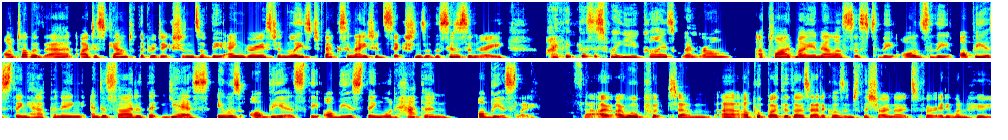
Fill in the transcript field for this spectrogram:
On top of that, I discounted the predictions of the angriest and least vaccinated sections of the citizenry. I think this is where you guys went wrong. Applied my analysis to the odds of the obvious thing happening and decided that yes, it was obvious the obvious thing would happen, obviously. So I, I will put um, uh, I'll put both of those articles into the show notes for anyone who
